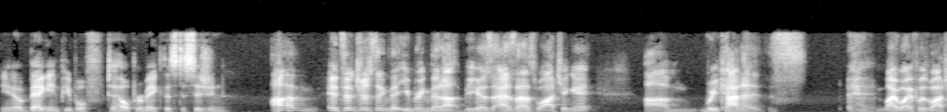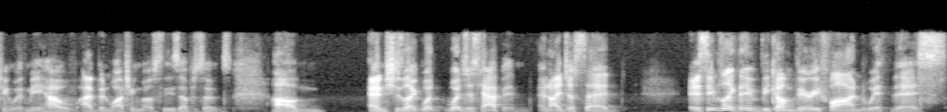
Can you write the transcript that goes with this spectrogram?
you know, begging people f- to help her make this decision? Um, it's interesting that you bring that up because as I was watching it, um, we kind of, my wife was watching it with me. How I've been watching most of these episodes, um, and she's like, "What? What just happened?" And I just said, "It seems like they've become very fond with this.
